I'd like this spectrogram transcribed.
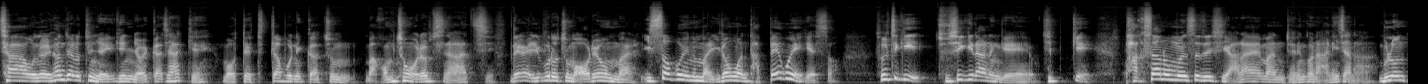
자, 오늘 현대로템 얘기는 여기까지 할게. 뭐 어때? 듣다 보니까 좀 막 엄청 어렵진 않았지. 내가 일부러 좀 어려운 말, 있어 보이는 말 이런 건 다 빼고 얘기했어. 솔직히 주식이라는 게 깊게 박사 논문 쓰듯이 알아야만 되는 건 아니잖아. 물론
